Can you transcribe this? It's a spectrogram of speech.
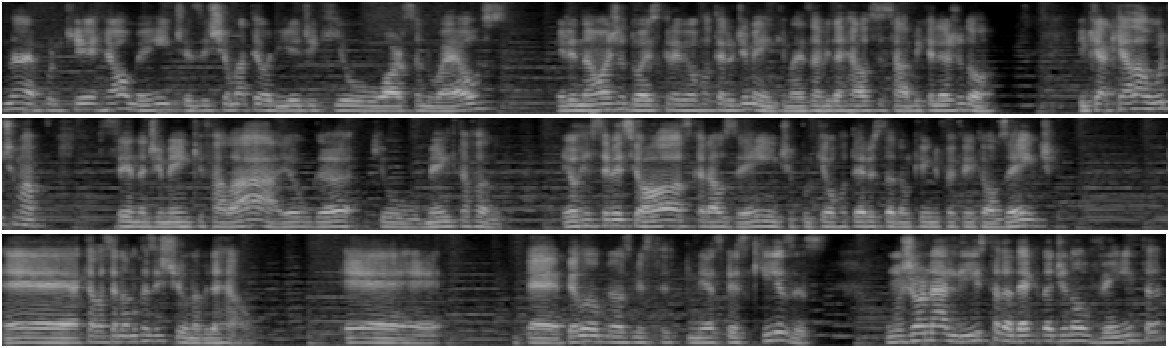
Não, é porque realmente existia uma teoria de que o Orson Welles ele não ajudou a escrever o roteiro de Mank, mas na vida real se sabe que ele ajudou. E que aquela última cena de Mank falar, ah, eu que o Mank tá falando, eu recebi esse Oscar ausente porque o roteiro Cidadão Kane foi feito ausente. É, aquela cena nunca existiu na vida real. É, é, pelas minhas, minhas pesquisas, um jornalista da década de 90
